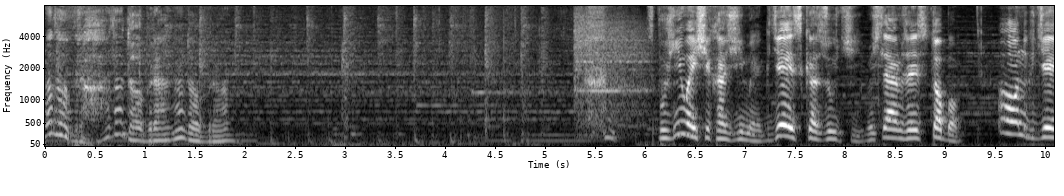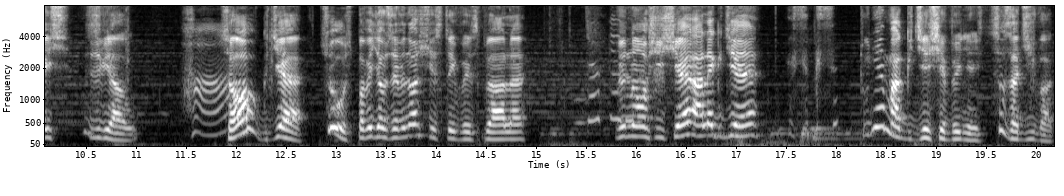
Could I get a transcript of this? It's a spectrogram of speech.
No dobra, no dobra, no dobra. Spóźniłeś się, Hazime. Gdzie jest Kazuci? Myślałem, że jest z tobą. On gdzieś zwiał. Co? Gdzie? Cóż, powiedział, że wynosi się z tej wyspy, ale... Wynosi się, ale gdzie? Tu nie ma gdzie się wynieść. Co za dziwak.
